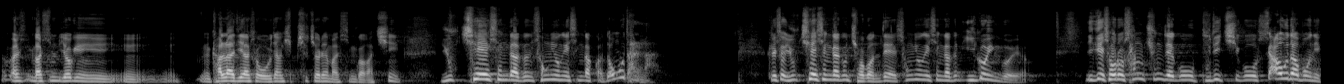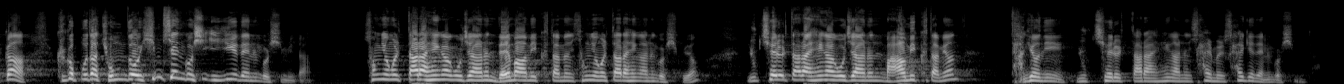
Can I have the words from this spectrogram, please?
말씀 여기 갈라디아서 5장 17절의 말씀과 같이 육체의 생각은 성령의 생각과 너무 달라. 그래서 육체의 생각은 저건데 성령의 생각은 이거인 거예요. 이게 서로 상충되고 부딪히고 싸우다 보니까 그것보다 좀 더 힘센 것이 이기게 되는 것입니다. 성령을 따라 행하고자 하는 내 마음이 크다면 성령을 따라 행하는 것이고요. 육체를 따라 행하고자 하는 마음이 크다면 당연히 육체를 따라 행하는 삶을 살게 되는 것입니다.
